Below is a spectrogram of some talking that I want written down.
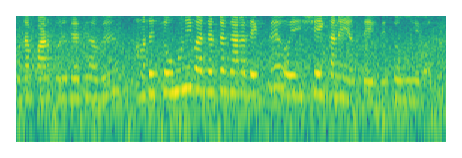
ওটা পার করে যেতে হবে। আমাদের চৌমুনি বাজারটা যারা দেখছে, ওই সেইখানেই আছে, এই যে চৌমুনি বাজার।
